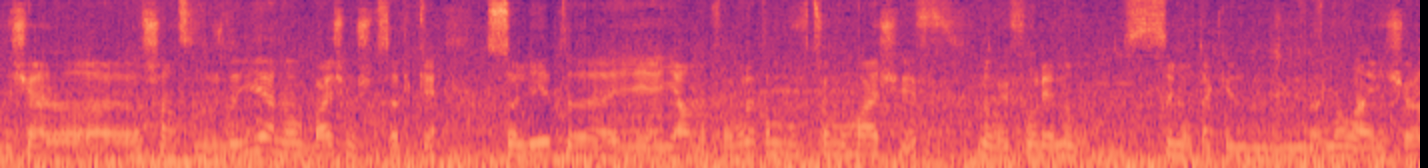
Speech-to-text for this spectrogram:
звичайно, е, шанси завжди є. Ну, бачимо, що все-таки Солід е, є явним фаворитом в цьому матчі. Ну, і Фурія ну, сильно так і не змогла нічого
